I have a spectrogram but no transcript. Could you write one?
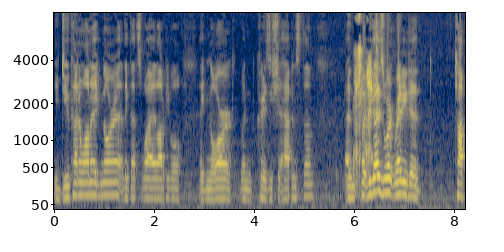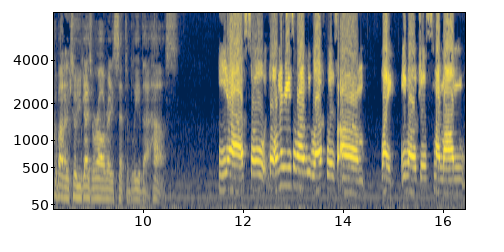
you do kind of want to ignore it. I think that's why a lot of people ignore when crazy shit happens to them. And but you guys weren't ready to talk about it until you guys were already set to leave that house. Yeah, so the only reason why we left was um like, you know, just my mom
